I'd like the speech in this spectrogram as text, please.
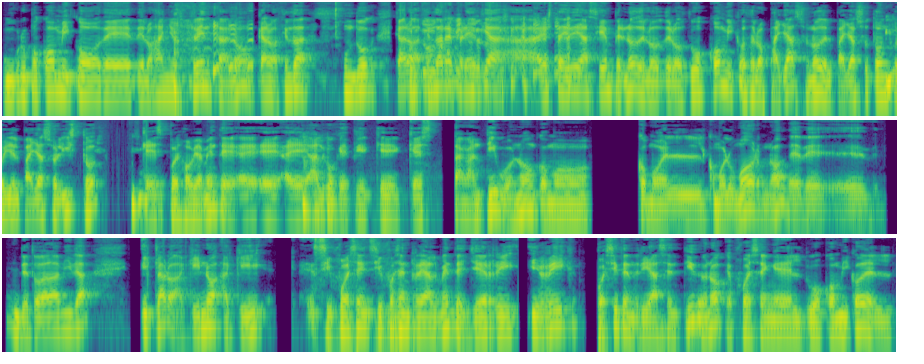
un grupo cómico de, de, los años 30, ¿no? Claro, haciendo un dúo, claro, haciendo referencia a esta idea siempre, ¿no? De los, de los dúos cómicos de los payasos, ¿no? Del payaso tonto y el payaso listo, que es, pues, obviamente, eh, eh, eh, algo que, que, que, es tan antiguo, ¿no? Como, como, el, como el humor, ¿no? De, de, de, toda la vida. Y claro, aquí no, aquí. Si fuesen, si fuesen realmente Jerry y Rick, pues sí tendría sentido, ¿no? Que fuesen el dúo cómico del,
